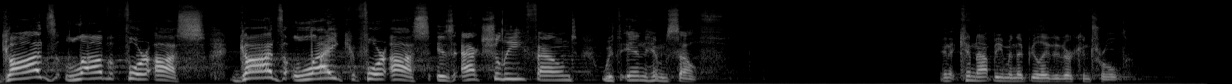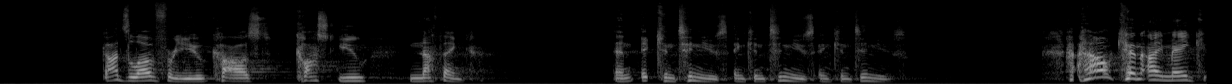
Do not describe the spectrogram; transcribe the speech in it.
God's love for us, God's like for us, is actually found within himself. And it cannot be manipulated or controlled. God's love for you caused, cost you nothing. And it continues and continues and continues. How can I make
